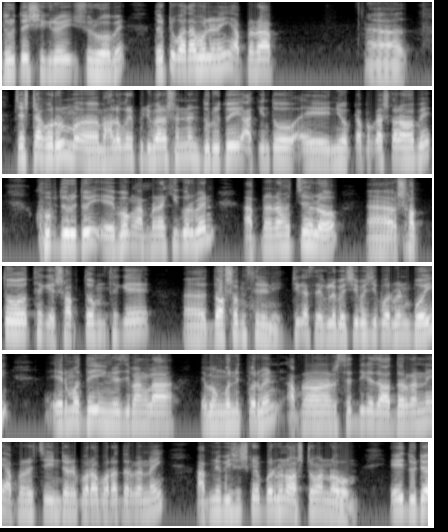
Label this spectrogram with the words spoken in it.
দ্রুতই শীঘ্রই শুরু হবে। তো একটু কথা বলে নেই, আপনারা চেষ্টা করুন ভালো করে প্রিপারেশন নেন, দ্রুতই কিন্তু এই নিয়োগটা প্রকাশ করা হবে, খুব দ্রুতই। এবং আপনারা কি করবেন, আপনারা হচ্ছে হলো সপ্ত থেকে, সপ্তম থেকে দশম শ্রেণি, ঠিক আছে? এগুলো বেশি বেশি পড়বেন বই, এর মধ্যেই ইংরেজি, বাংলা এবং গণিত পড়বেন, আপনার অনার্সের দিকে যাওয়ার দরকার নেই, আপনার হচ্ছে ইন্টারের পড়া পড়ার দরকার নেই। আপনি বিশেষ করে পড়বেন অষ্টম আর নবম। এই দুটো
